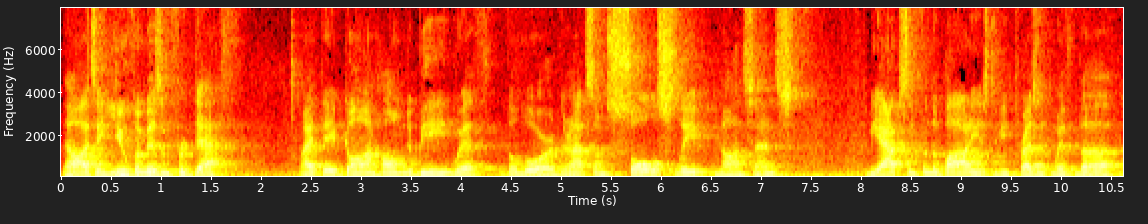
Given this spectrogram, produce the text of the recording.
No, it's a euphemism for death. Right? They've gone home to be with the Lord. They're not some soul sleep nonsense. To be absent from the body is to be present with the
